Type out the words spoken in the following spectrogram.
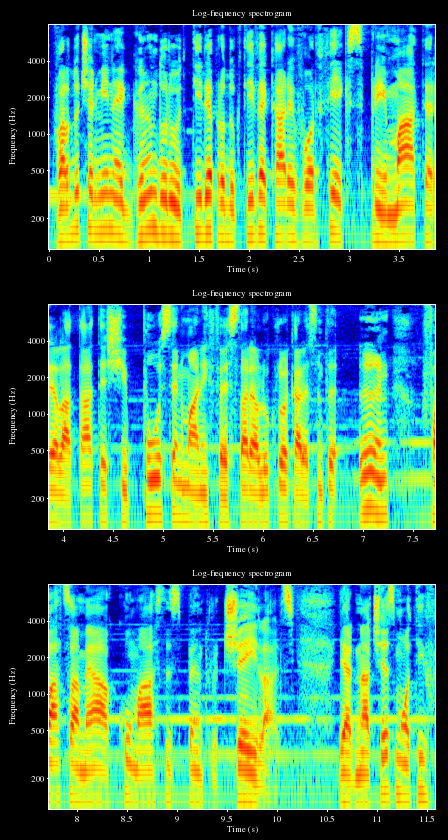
vor aduce în mine gânduri utile, productive, care vor fi exprimate, relatate și puse în manifestarea lucrurilor care sunt în fața mea acum, astăzi, pentru ceilalți. Iar în acest motiv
